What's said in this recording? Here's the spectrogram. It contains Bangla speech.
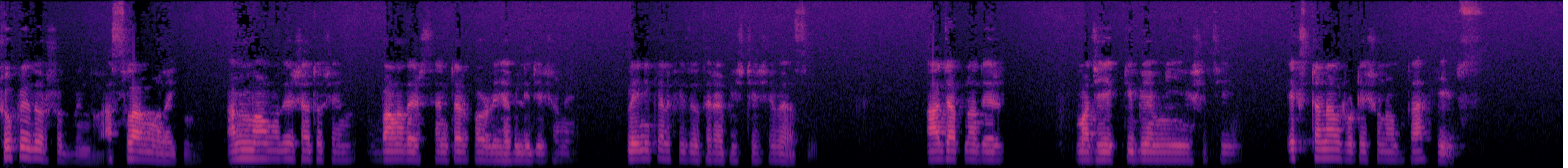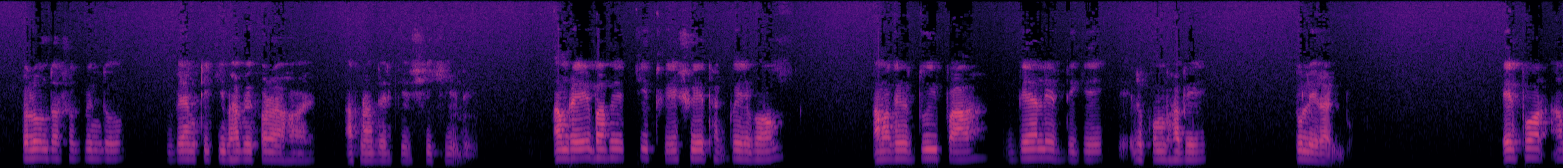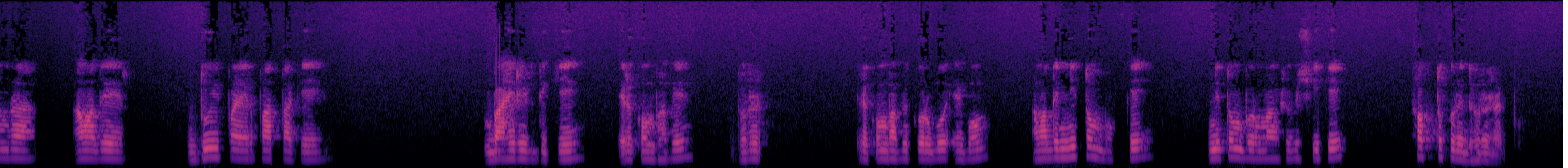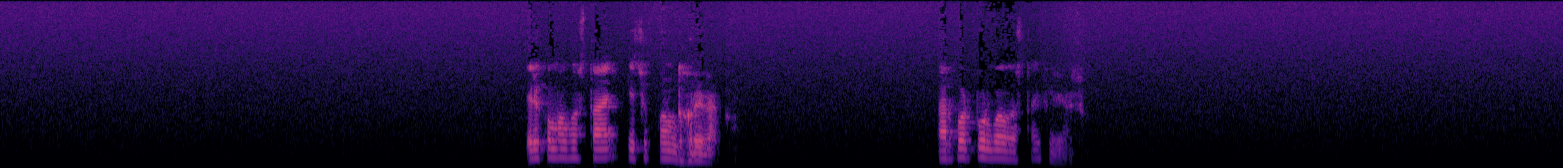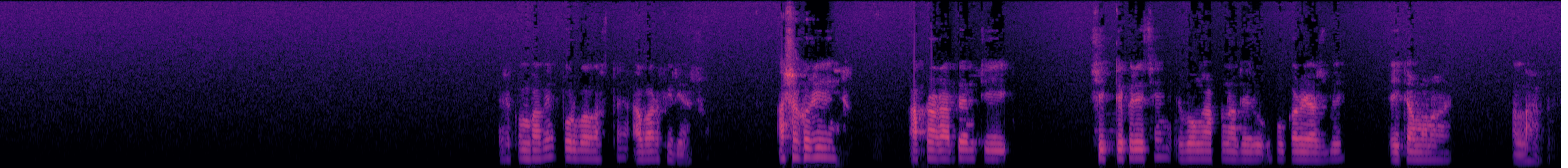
সুপ্রিয় দর্শক বিন্দু আসসালামু আলাইকুম। আমি মোহাম্মদ এরশাদ হোসেন, বাংলাদেশ সেন্টার ফর রিহ্যাবিলিটেশনে ক্লিনিক্যাল ফিজিওথেরাপিস্ট হিসেবে আছি। আজ আপনাদের মাঝে একটি ব্যায়াম নিয়ে এসেছি, external rotation of the hips. চলুন দর্শক বিন্দু ব্যায়ামটি কীভাবে করা হয় আপনাদেরকে শিখিয়ে দিই। আমরা এভাবে চিত্রে শুয়ে থাকব এবং আমাদের দুই পা দেয়ালের দিকে এরকমভাবে তুলে রাখব। এরপর আমরা আমাদের দুই পায়ের পাতাকে বাহিরের দিকে এরকম ভাবে ধরে এরকম ভাবে করব এবং আমাদের নিতম্বকে নিতম্বর মাংসপেশিকে শক্ত করে ধরে রাখব। এরকম অবস্থায় কিছুক্ষণ ধরে রাখো তারপর পূর্ব অবস্থায় ফিরে আসো এরকম ভাবে পূর্বাবস্থায় আবার ফিরে আসুন। আশা করি আপনারা প্রেমটি শিখতে পেরেছেন এবং আপনাদের উপকারে আসবে। এই কামনা হয় আল্লাহ হাফেজ।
